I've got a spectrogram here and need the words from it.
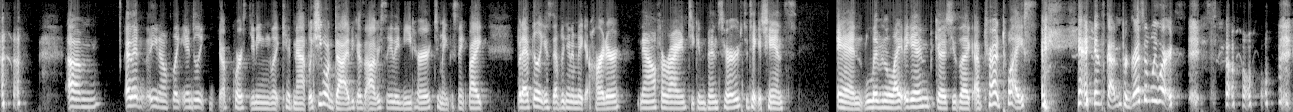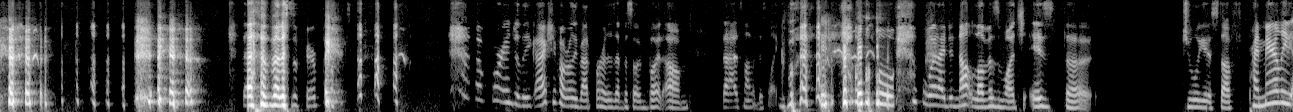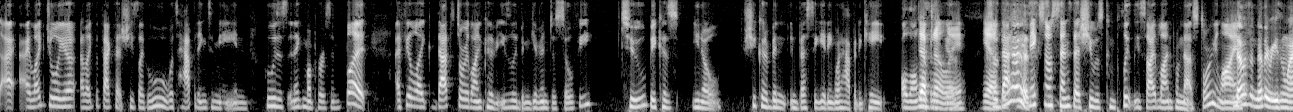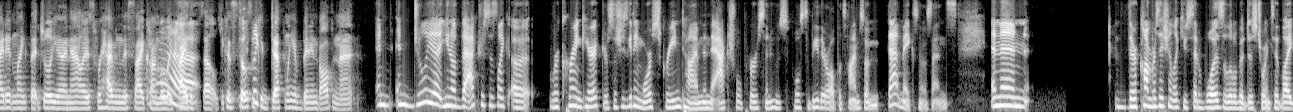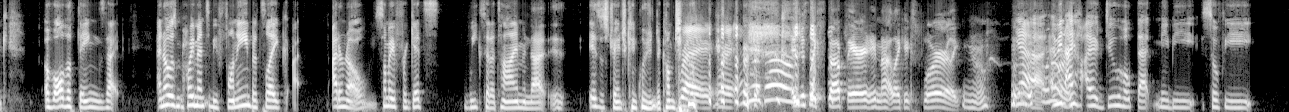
um, and then, you know, like Angelique, of course, getting like kidnapped. Like, she won't die because obviously they need her to make the snake bite. But I feel like it's definitely going to make it harder now for Ryan to convince her to take a chance and live in the light again because she's like, I've tried twice and it's gotten progressively worse. So. that, that is a fair point. Poor Angelique. I actually felt really bad for her this episode, but um, that's not a dislike. What I did not love as much is the Julia stuff. Primarily, I, I like Julia. I like the fact that she's like, "Ooh, what's happening to me?" and who is this Enigma person? But I feel like that storyline could have easily been given to Sophie too, because you know she could have been investigating what happened to Kate along with Definitely. Yeah. So that yes. makes no sense that she was completely sidelined from that storyline. That was another reason why I didn't like that Julia and Alice were having this side convo yeah. like by themselves because Sophie like, could definitely have been involved in that. And and Julia, you know, the actress is like a recurring character, so she's getting more screen time than the actual person who's supposed to be there all the time. So that makes no sense. And then their conversation, like you said, was a little bit disjointed. Like of all the things that I know it was probably meant to be funny, but it's like I don't know, somebody forgets weeks at a time, and that is a strange conclusion to come to. Right, right. and just like stop there and not like explore, or, like you know. Yeah, I mean, I I do hope that maybe Sophie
